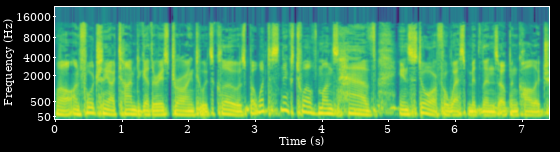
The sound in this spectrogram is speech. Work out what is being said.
Well, unfortunately, our time together is drawing to its close, but what does the next 12 months have in store for West Midlands Open College?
